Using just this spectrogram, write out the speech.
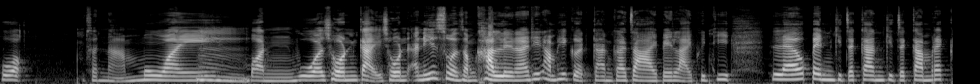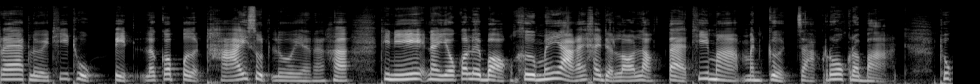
พวกสนามมวยอืมบ่อนวัวชนไก่ชน อันนี้ส่วนสำคัญเลยนะ ที่ทำให้เกิดการกระจายไปหลายพื้นที่ แล้วเป็นกิจการกิจกรรมแรก ๆ เลยที่ถูกปิด แล้วก็เปิดท้ายสุดเลยอะนะคะ ทีนี้นายกก็เลยบอกคือไม่อยากให้ใครเดือดร้อนหรอกแต่ที่มามันเกิดจากโรคระบาด ทุก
